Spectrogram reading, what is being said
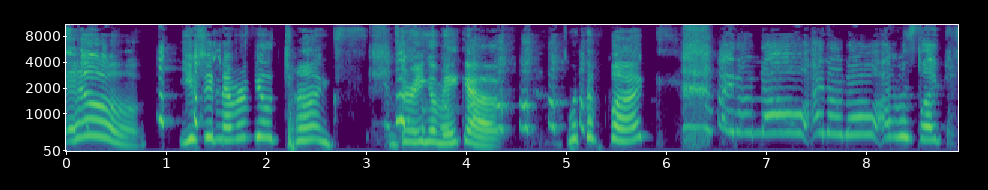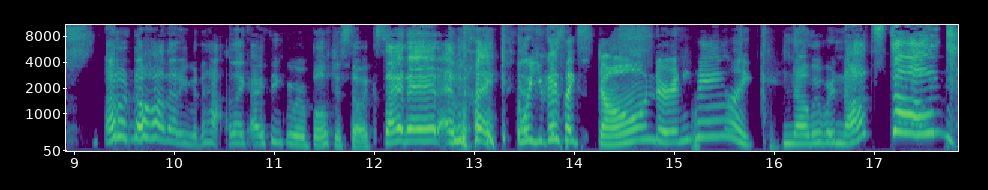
Ew. You should never feel chunks during a makeout. What the fuck? I don't know. I don't know. I was like, I don't know how that even happened. Like, I think we were both just so excited and like, Were you guys like stoned or anything? Like, no, we were not stoned.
